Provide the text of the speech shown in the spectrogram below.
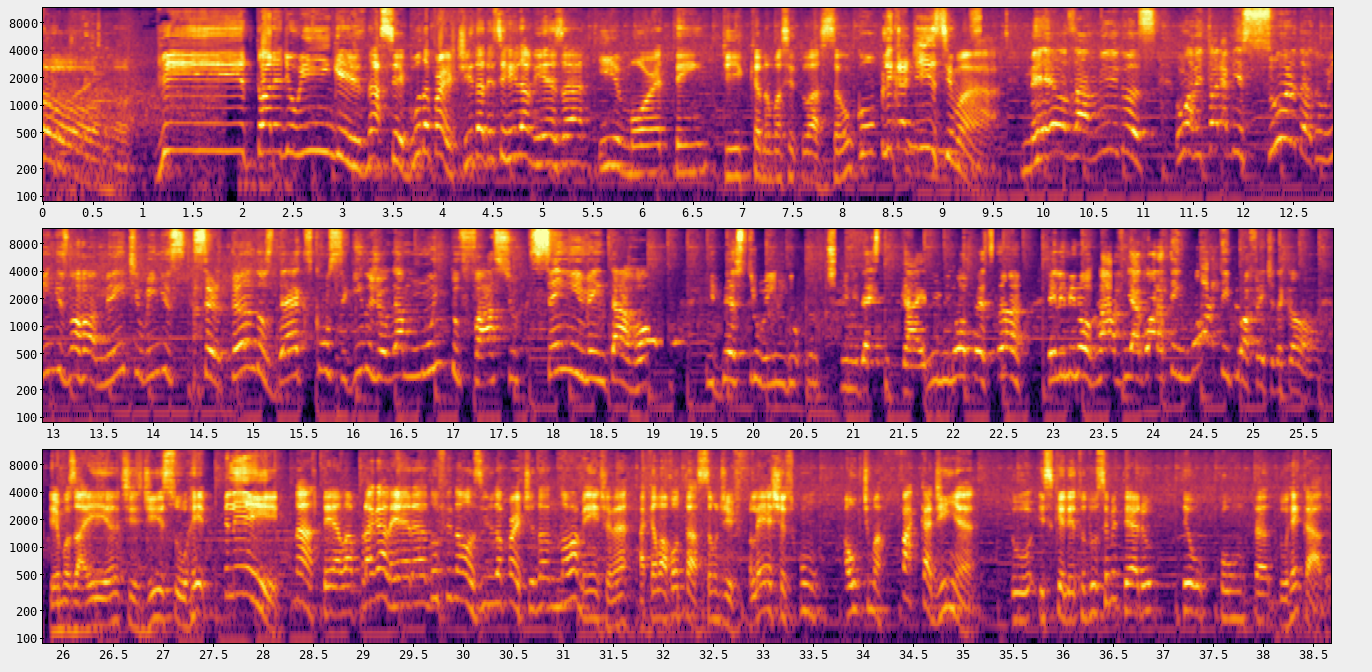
Vitória de Wings na segunda partida desse Rei da Mesa. E Morten fica numa situação complicadíssima. Meus amigos, uma vitória absurda do Wings novamente. Wings acertando os decks, conseguindo jogar muito fácil, sem inventar roda e destruindo o time da SK. Eliminou o Pessan, eliminou o Ravi e agora tem Morten pela frente, Decão. Temos aí, antes disso, o replay na tela pra galera do finalzinho da partida novamente, né? Aquela rotação de flechas com a última facadinha do esqueleto do cemitério deu conta do recado.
